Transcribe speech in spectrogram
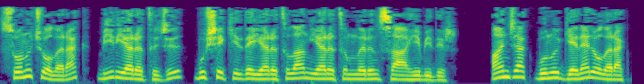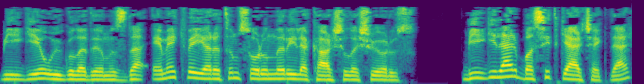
Sonuç olarak, bir yaratıcı, bu şekilde yaratılan yaratımların sahibidir. Ancak bunu genel olarak bilgiye uyguladığımızda emek ve yaratım sorunlarıyla karşılaşıyoruz. Bilgiler basit gerçekler,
